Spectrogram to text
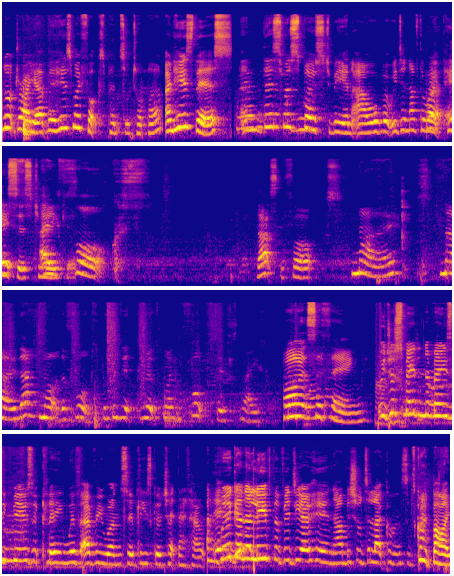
Not dry yet, but here's my fox pencil topper. And here's this. And this was supposed to be an owl, but we didn't have the right pieces to make a it. fox. That's the fox. No. No, that's not the fox because it looks like a fox's face. Oh, it's a thing. We just made an amazing musical.ly with everyone, so please go check that out. And we're gonna leave the video here now. Be sure to like, comment, subscribe. Bye.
